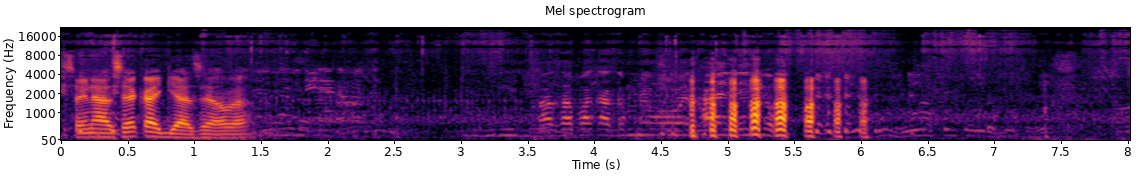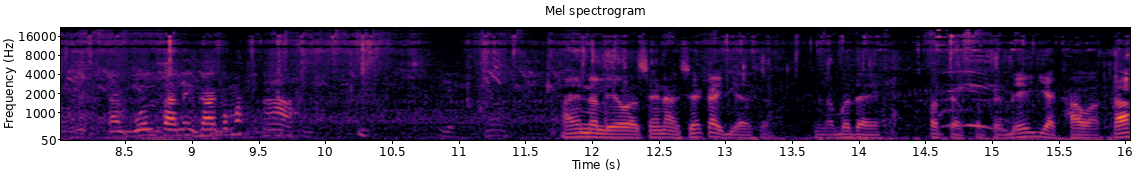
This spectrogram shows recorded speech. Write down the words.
સીણા શેકાઈ ગયા છે હવે. પાછા પાકા ગમે હોય ખાઈ લેજો. બોલતા નહીં કાકમાં? ફાઇનલી હવે સીણા શેકાઈ ગયા છે? અને બધાએ ફતે ફતે બે ગયા ખાવા. કા?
